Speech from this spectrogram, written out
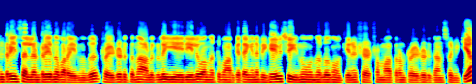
എൻട്രി സെൽ എൻട്രി എന്ന് പറയുന്നത്. ട്രേഡ് എടുക്കുന്ന ആളുകൾ ഈ ഏരിയയിൽ വന്നിട്ട് മാർക്കറ്റ് എങ്ങനെ ബിഹേവ് ചെയ്യുന്നു എന്നുള്ളത് നോക്കിയതിനു ശേഷം മാത്രം ട്രേഡ് എടുക്കാൻ ശ്രമിക്കുക.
